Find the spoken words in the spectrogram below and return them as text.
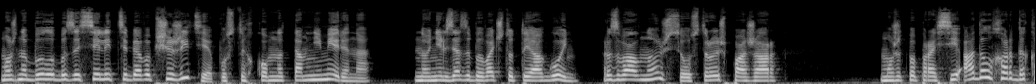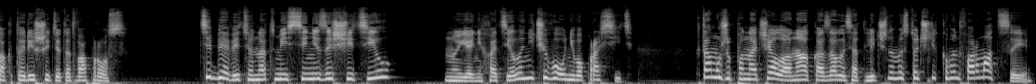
Можно было бы заселить тебя в общежитие, пустых комнат там немерено. Но нельзя забывать, что ты огонь. Разволнуешься, устроишь пожар. Может, попроси Адалхарда как-то решить этот вопрос? Тебя ведь он от миссии не защитил? Но я не хотела ничего у него просить. К тому же поначалу она оказалась отличным источником информации.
